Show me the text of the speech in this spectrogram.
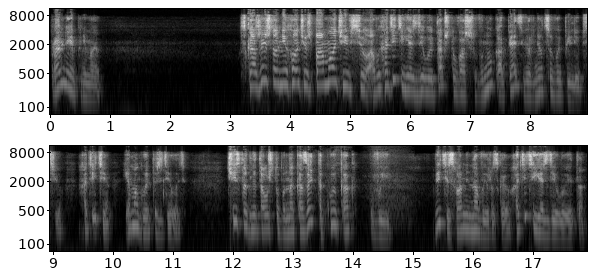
Правильно я понимаю? Скажи, что не хочешь помочь, и все. А вы хотите, я сделаю так, что ваш внук опять вернется в эпилепсию? Хотите? Я могу это сделать. Чисто для того, чтобы наказать такую, как вы. Видите, с вами на вы разговариваю. Хотите, я сделаю это?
